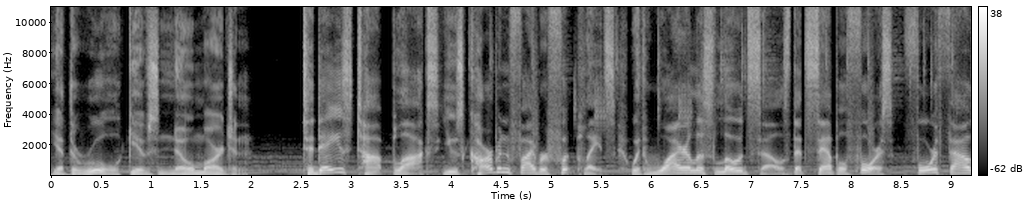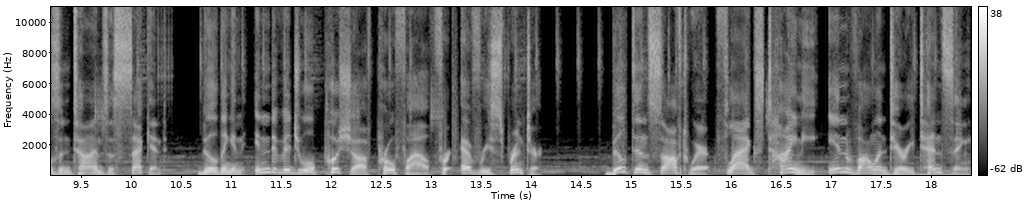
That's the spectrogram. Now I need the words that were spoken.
yet the rule gives no margin. Today's top blocks use carbon fiber footplates with wireless load cells that sample force 4,000 times a second, building an individual push-off profile for every sprinter. Built-in software flags tiny, involuntary tensing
